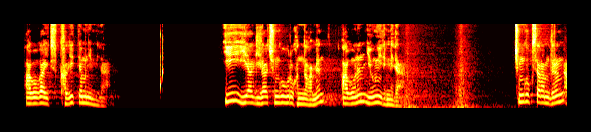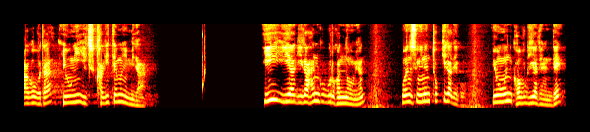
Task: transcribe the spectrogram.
악어가 익숙하기 때문입니다. 이 이야기가 중국으로 건너가면 악어는 용이 됩니다. 중국 사람들은 악어보다 용이 익숙하기 때문입니다. 이 이야기가 한국으로 건너오면 원숭이는 토끼가 되고 용은 거북이가 되는데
